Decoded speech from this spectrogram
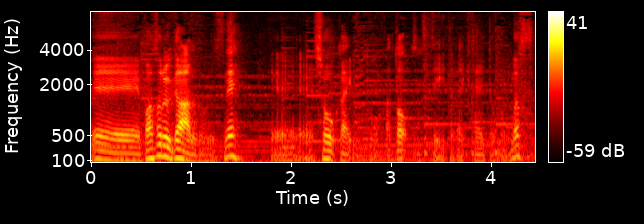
えーバトルガールのですね、えー紹介動画とさせていただきたいと思います。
